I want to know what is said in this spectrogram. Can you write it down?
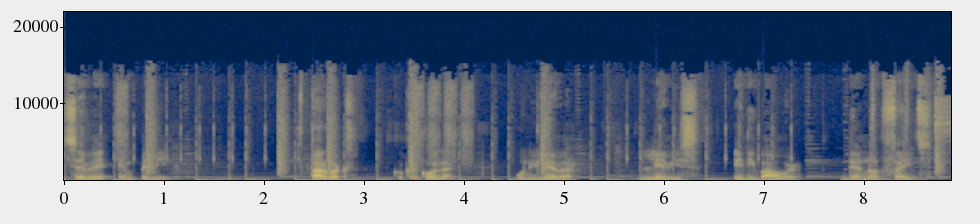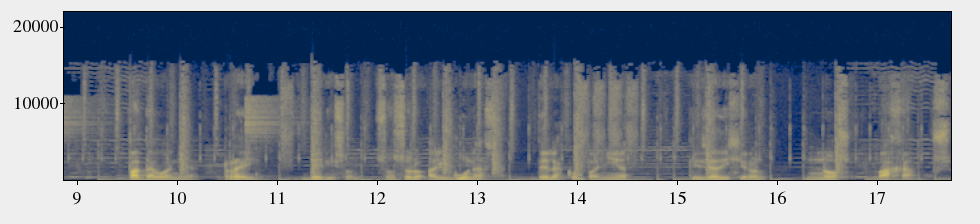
se ve en peligro. Starbucks, Coca-Cola, Unilever, Levis, Eddie Bauer, The North Face, Patagonia, Rey, Verizon son solo algunas de las compañías que ya dijeron nos bajamos.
